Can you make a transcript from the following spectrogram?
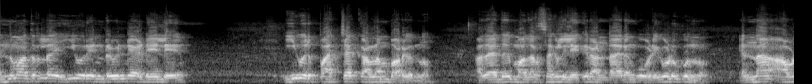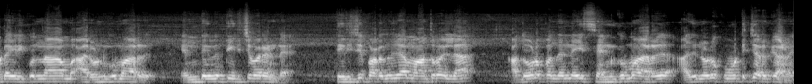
എന്ന് മാത്രമല്ല ഈ ഒരു ഇന്റർവ്യൂവിന്റെ ഇടയിൽ ഈ ഒരു പച്ചക്കള്ളം പറയുന്നു. അതായത് മദർസകളിലേക്ക് രണ്ടായിരം കോടി കൊടുക്കുന്നു. എന്നാൽ അവിടെ ഇരിക്കുന്ന അരുൺകുമാർ എന്തെങ്കിലും തിരിച്ചു പറയണ്ടേ? തിരിച്ചു പറഞ്ഞില്ല മാത്രമല്ല അതോടൊപ്പം തന്നെ ഈ സെൻകുമാർ അതിനോട് കൂട്ടിച്ചേർക്കുകയാണ്.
